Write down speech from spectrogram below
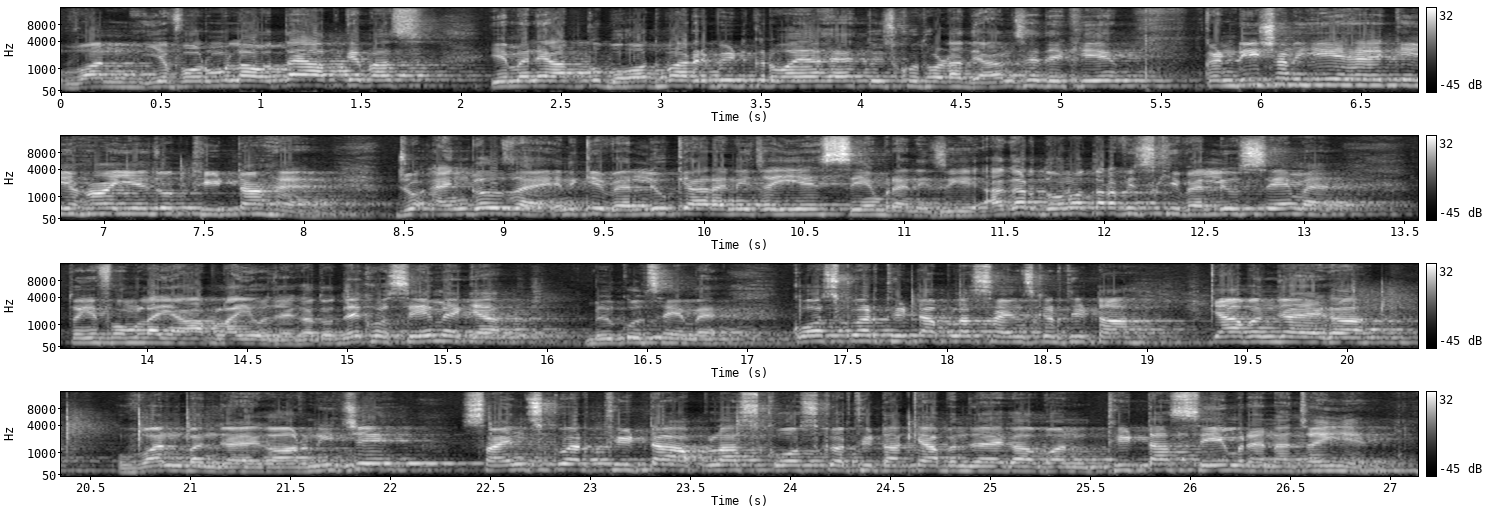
one. ये फॉर्मूला होता है आपके पास। ये मैंने आपको बहुत बार रिपीट करवाया है तो इसको थोड़ा ध्यान से देखिए। कंडीशन ये है कि यहाँ ये जो थीटा है, जो एंगल्स है, इनकी वैल्यू क्या रहनी चाहिए? सेम रहनी चाहिए। अगर दोनों तरफ़ इसकी वैल्यू सेम है तो ये फॉर्मूला यहाँ अप्लाई हो जाएगा। तो देखो, सेम है क्या? बिल्कुल सेम है। Cos square theta plus sine square theta क्या बन जाएगा? वन बन जाएगा। और नीचे sine square theta plus cos square theta क्या बन जाएगा? वन। थीटा सेम रहना चाहिए।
